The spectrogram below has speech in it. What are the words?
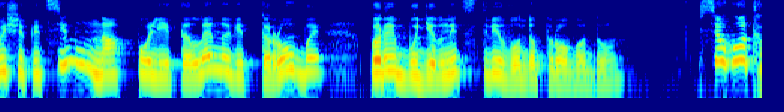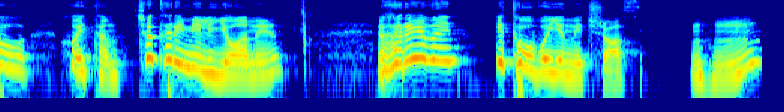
завищити ціну на поліетиленові труби при будівництві водопроводу. Всього то, ой там, 4 мільйони гривень, і то воєнний час. Угу.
